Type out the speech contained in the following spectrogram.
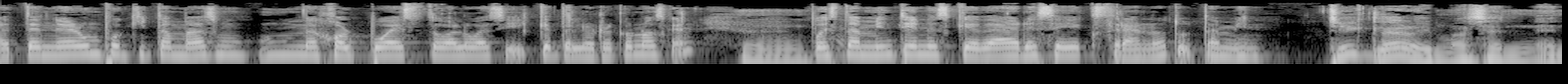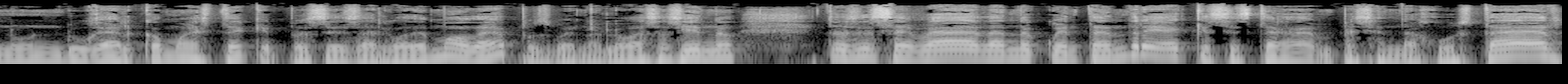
a tener un poquito más, un, un mejor puesto o algo así, que te lo reconozcan, pues también tienes que dar ese extra, ¿no? Tú también. Sí, claro, y más en, un lugar como este, que pues es algo de moda, pues bueno, lo vas haciendo. Entonces se va dando cuenta Andrea que se está empezando a ajustar,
